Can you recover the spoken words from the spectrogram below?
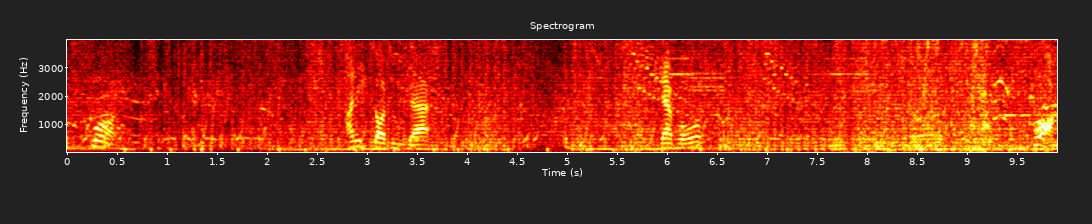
Oh fuck! I need to start doing that. That roller. Fuck!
